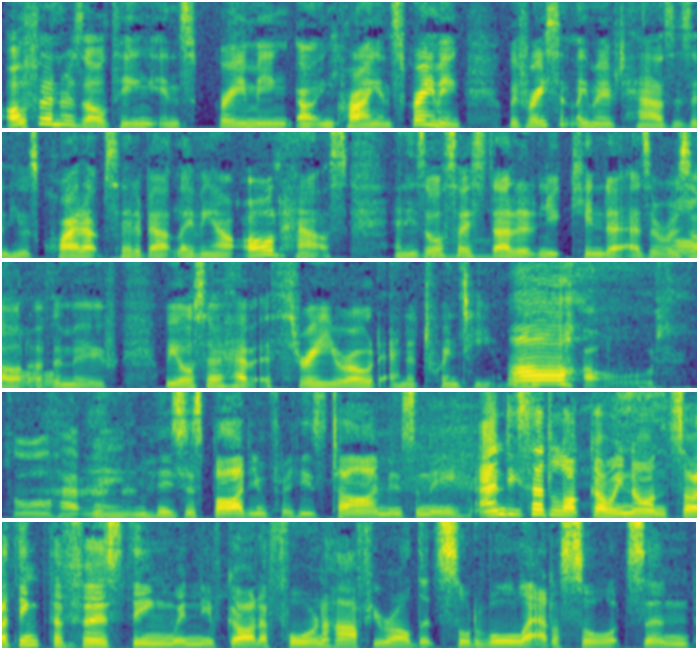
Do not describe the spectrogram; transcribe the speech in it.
often resulting in screaming, oh, in crying and screaming? We've recently moved houses and he was quite upset about leaving our old house, and he's also mm. started a new kinder as a result of the oh. move. We also have a three year old and a 20 month old. All happening. He's just biding for his time, isn't he? And he's had a lot going on. So I think the first thing when you've got a four and a half year old that's sort of all out of sorts and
